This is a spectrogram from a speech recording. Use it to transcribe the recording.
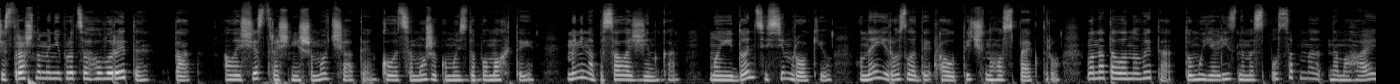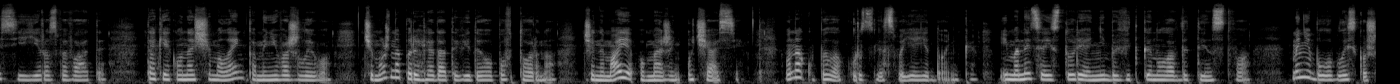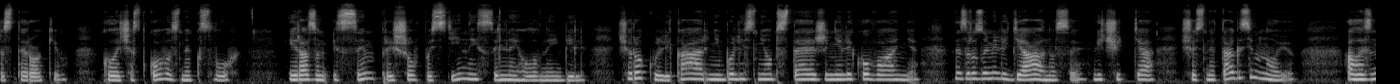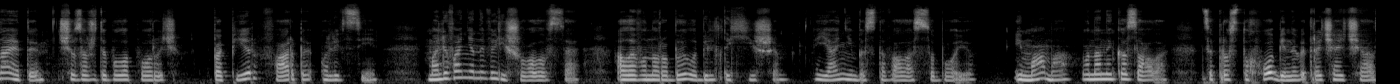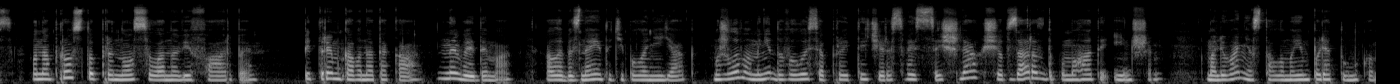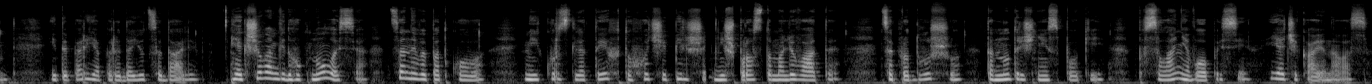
Чи страшно мені про це говорити? Так. Але ще страшніше мовчати, коли це може комусь допомогти. Мені написала жінка. Моїй доньці 7 років. У неї розлади аутичного спектру. Вона талановита, тому я різними способами намагаюся її розвивати. Так як вона ще маленька, мені важливо, чи можна переглядати відео повторно, чи немає обмежень у часі. Вона купила курс для своєї доньки. І мене ця історія ніби відкинула в дитинство. Мені було близько шести років, коли частково зник слух. І разом із цим прийшов постійний сильний головний біль, щороку лікарні, болісні обстеження, лікування, незрозумілі діагнози, відчуття, щось не так зі мною. Але знаєте, що завжди було поруч: папір, фарби, олівці. Малювання не вирішувало все, але воно робило біль тихіше. Я ніби ставала з собою. І мама, вона не казала, це просто хобі, не витрачай час. Вона просто приносила нові фарби. Підтримка вона така, невидима, але без неї тоді було ніяк. Можливо, мені довелося пройти через весь цей шлях, щоб зараз допомагати іншим. Малювання стало моїм порятунком, і тепер я передаю це далі. Якщо вам відгукнулося, це не випадково. Мій курс для тих, хто хоче більше, ніж просто малювати. Це про душу та внутрішній спокій. Посилання в описі. Я чекаю на вас.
